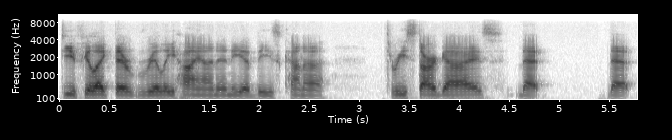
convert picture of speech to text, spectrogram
do you feel like they're really high on any of these kind of three star guys that that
